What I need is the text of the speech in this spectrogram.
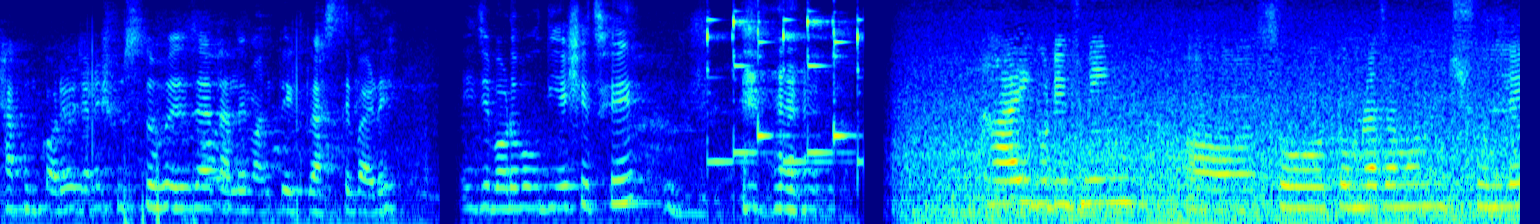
ঠাকুর করেও যেন সুস্থ হয়ে যায়, তাহলে মান্তু একটু আসতে পারে। এই যে বড় বৌদি এসেছে। হাই গুড ইভিনিং সো তোমরা যেমন শুনলে,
